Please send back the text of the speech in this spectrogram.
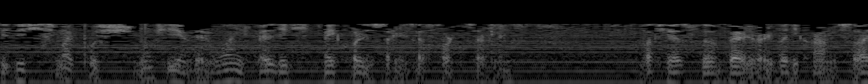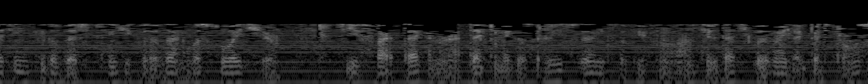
Did, he see my push? No, he and then why well did he make all these circles at 40 circles? But he has a very, very bad economy, so I think the best thing he could have done was to wait here. See if I attack and attack to make those circles, and uh, until that he could have made like 20 drones.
